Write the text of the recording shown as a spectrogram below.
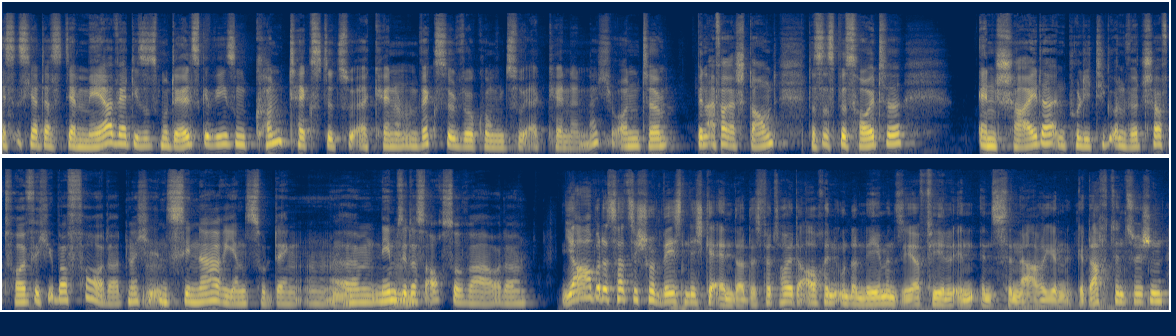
es ist ja das, der Mehrwert dieses Modells gewesen, Kontexte zu erkennen und Wechselwirkungen zu erkennen. Nicht? Und äh, bin einfach erstaunt, dass es bis heute Entscheider in Politik und Wirtschaft häufig überfordert, nicht? in Szenarien zu denken. Mhm. Ähm, nehmen Sie mhm. das auch so wahr, oder? Ja, aber das hat sich schon wesentlich geändert. Es wird heute auch in Unternehmen sehr viel in, in Szenarien gedacht inzwischen.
